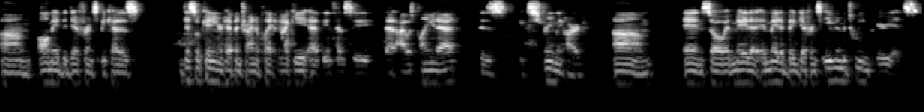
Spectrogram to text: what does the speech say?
um, all made the difference because dislocating your hip and trying to play hockey at the intensity that I was playing it at is extremely hard. Um, and so it made a it made a big difference even between periods.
